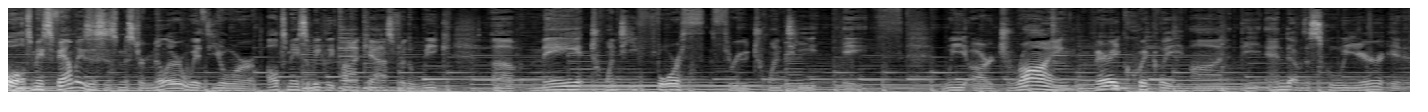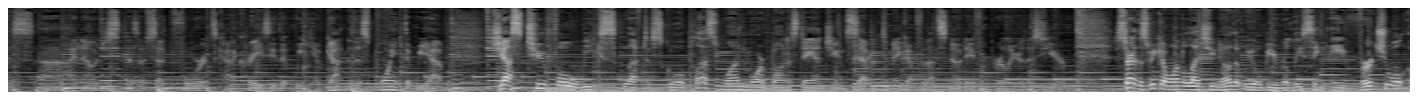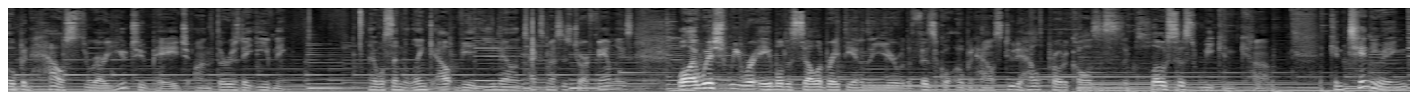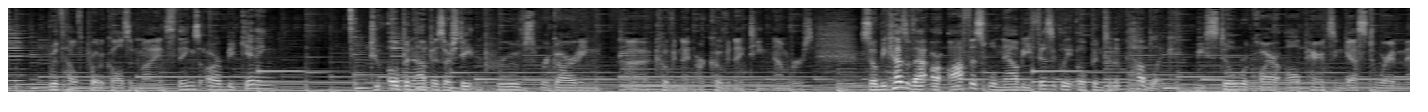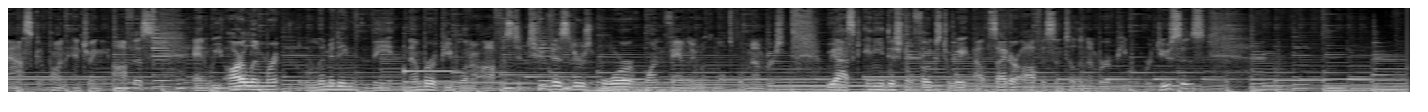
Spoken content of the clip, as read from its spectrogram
Hello, Alta families. This is Mr. Miller with your Alta Weekly podcast for the week of May 24th through 28th. We are drawing very quickly on end of the school year. It is, uh, I know, just as I've said before, it's kind of crazy that we have gotten to this point that we have just two full weeks left of school, plus one more bonus day on June 7th to make up for that snow day from earlier this year. To start this week, I want to let you know that we will be releasing a virtual open house through our YouTube page on Thursday evening. I will send a link out via email and text message to our families. While I wish we were able to celebrate the end of the year with a physical open house due to health protocols, this is the closest we can come. Continuing with health protocols in mind, things are beginning to open up as our state improves regarding uh, COVID our COVID nineteen numbers. So, because of that, our office will now be physically open to the public. We still require all parents and guests to wear a mask upon entering the office, and we are lim- limiting the number of people in our office to two visitors or one family with multiple members. We ask any additional folks to wait outside our office until the number of people reduces.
